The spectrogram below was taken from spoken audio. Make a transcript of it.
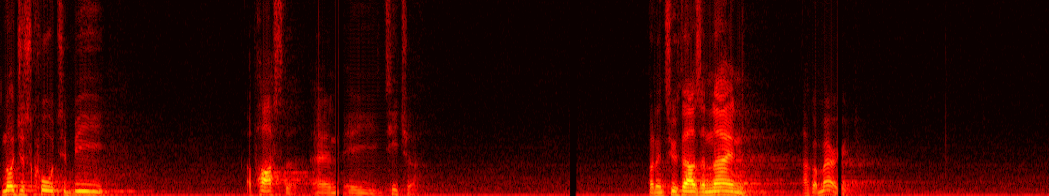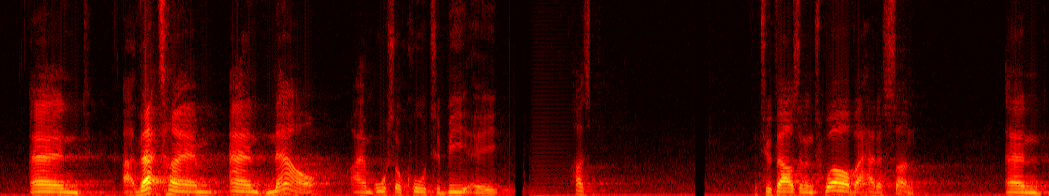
Not just called to be a pastor and a teacher, but in 2009, I got married. And at that time and now, I am also called to be a husband. In 2012, I had a son. And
